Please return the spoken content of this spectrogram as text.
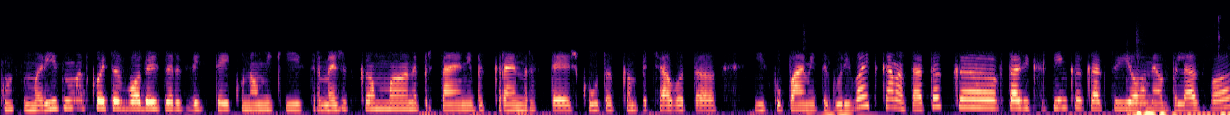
Консумаризмът, който е водещ за развитите економики, стремежът към непрестанен и безкрайен растеж, култът към печалбата и изкопаемите горива и така нататък. В тази картинка, както и ООН отбелязва,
